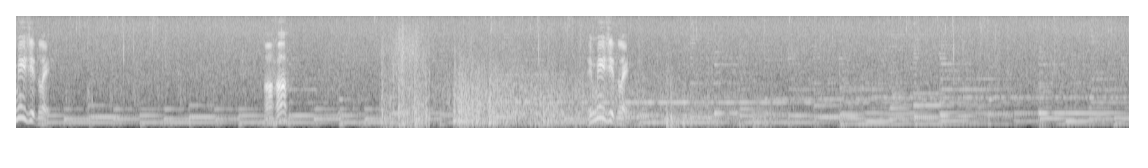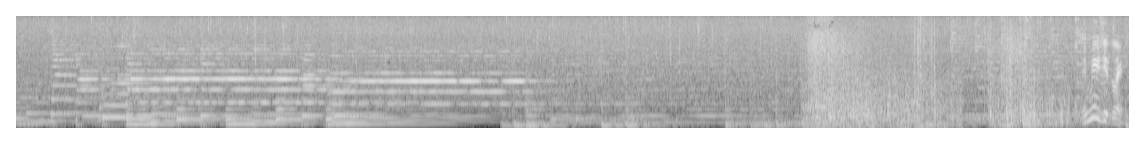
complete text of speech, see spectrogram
Immediately. Uh-huh. Immediately. Immediately.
